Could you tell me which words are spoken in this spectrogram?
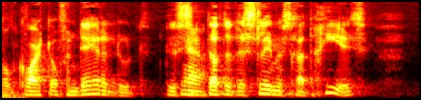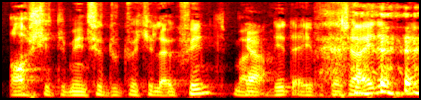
een kwart of een derde doet. Dus Ja. dat het een slimme strategie is. Als je tenminste doet wat je leuk vindt, maar Ja. dit even terzijde, hè,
